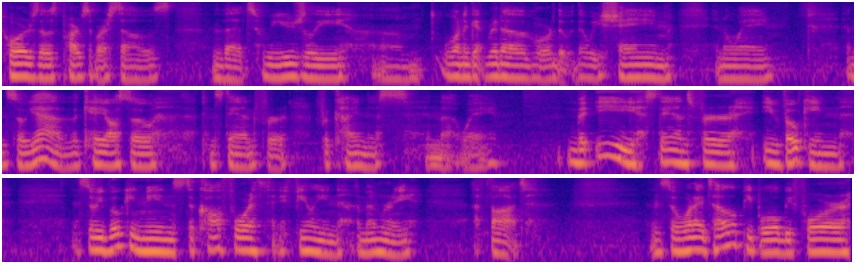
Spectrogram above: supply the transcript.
towards those parts of ourselves that we usually um, want to get rid of or that, that we shame in a way. And so, yeah, the K also can stand for, for kindness in that way. The E stands for evoking so, evoking means to call forth a feeling, a memory, a thought. And so, what I tell people before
